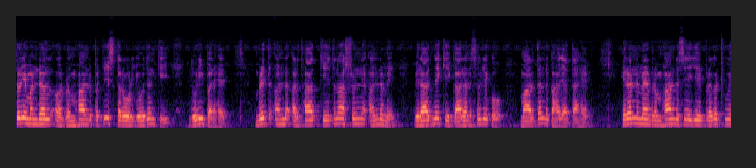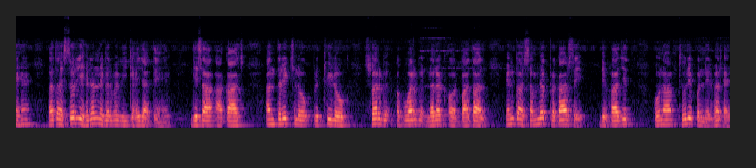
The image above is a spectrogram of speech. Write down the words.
सूर्यमंडल और ब्रह्मांड 25 करोड़ योजन की दूरी पर है। मृत अंड अर्थात चेतना शून्य अंड में विराजने के कारण सूर्य को मारतंड कहा जाता है। हिरण्य में ब्रह्मांड से ये प्रकट हुए हैं, अतः सूर्य हिरण्य गर्भ भी कहे जाते हैं। दिशा, आकाश, अंतरिक्ष लोक पृथ्वीलोक स्वर्ग, अपवर्ग, नरक और पाताल इनका सम्यक प्रकार से विभाजित होना सूर्य पर निर्भर है।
